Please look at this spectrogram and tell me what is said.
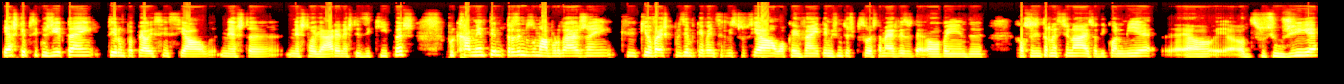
E acho que a psicologia tem ter um papel essencial nesta, neste olhar, nestas equipas, porque realmente tem, trazemos uma abordagem que, que eu vejo que, por exemplo, quem vem de serviço social ou quem vem, temos muitas pessoas também às vezes ou vêm de relações internacionais ou de economia eh, ou de sociologia,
